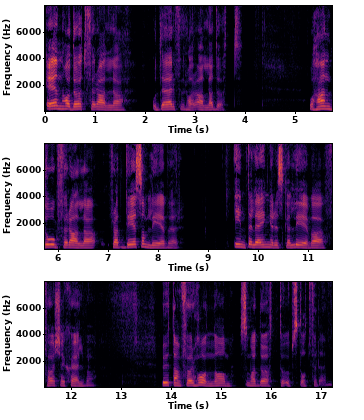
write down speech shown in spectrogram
en har dött för alla och därför har alla dött. Och han dog för alla för att de som lever inte längre ska leva för sig själva utan för honom som har dött och uppstått för dem.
